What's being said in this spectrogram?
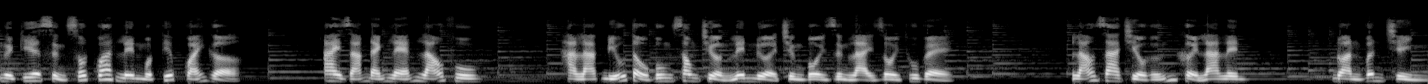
Người kia sừng sốt quát lên một tiếp quái gở. Ai dám đánh lén lão phu? Hà lạc điếu tẩu vung song trường lên nửa chừng vội dừng lại rồi thu về. Lão ra chiều hứng khởi la lên. Đoàn vân trình,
